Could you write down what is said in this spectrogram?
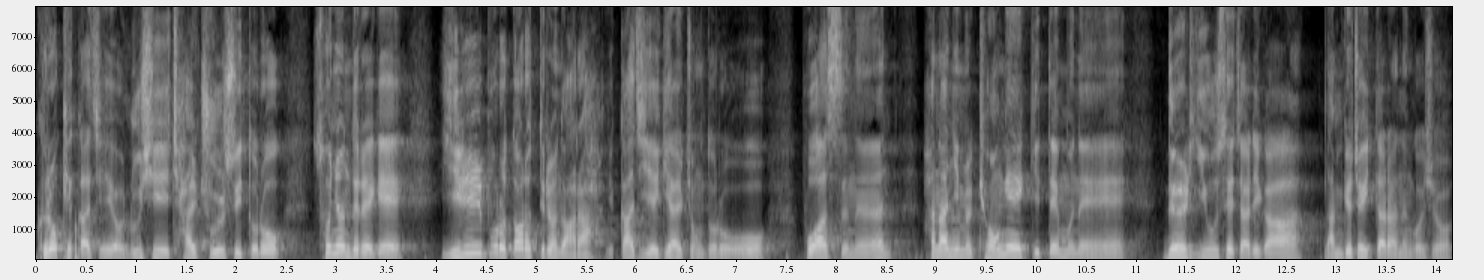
그렇게까지 해요. 룻이 잘 주울 수 있도록 소년들에게 일부러 떨어뜨려 놔라까지 얘기할 정도로 보아스는 하나님을 경외했기 때문에 늘 이웃의 자리가 남겨져 있다라는 거죠.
